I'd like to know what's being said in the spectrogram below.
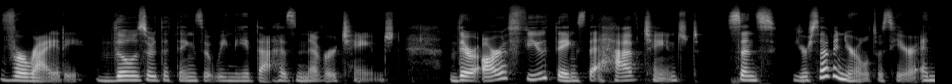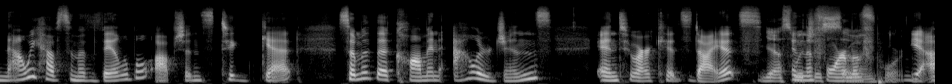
variety. Those are the things that we need that has never changed. There are a few things that have changed since your seven year old was here. And now we have some available options to get some of the common allergens into our kids' diets. Yes, in the form so of important. yeah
